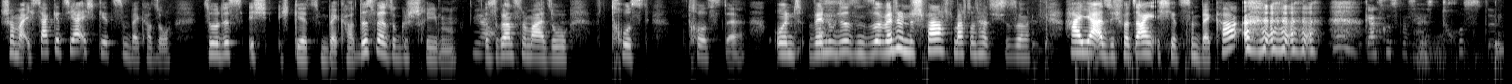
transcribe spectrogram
schau mal, ich sag jetzt, ja, ich gehe jetzt zum Bäcker, so. So, das, ich, ich gehe jetzt zum Bäcker. Das wäre so geschrieben. Ja. Also ganz normal, so, Trust, Truste. Und wenn du das, wenn du eine Sprachnachricht machst, dann hatte ich so, ha, ja, also ich wollte sagen, ich gehe jetzt zum Bäcker. Ganz kurz, was heißt Truste?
